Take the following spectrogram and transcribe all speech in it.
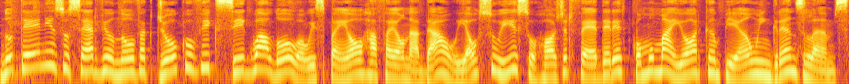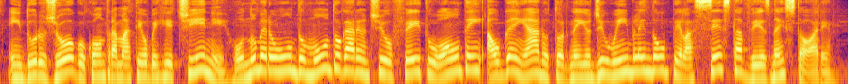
No tênis, o sérvio Novak Djokovic se igualou ao espanhol Rafael Nadal e ao suíço Roger Federer como maior campeão em Grand Slams. Em duro jogo contra Matteo Berrettini, o número um do mundo garantiu o feito ontem ao ganhar o torneio de Wimbledon pela sexta vez na história.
